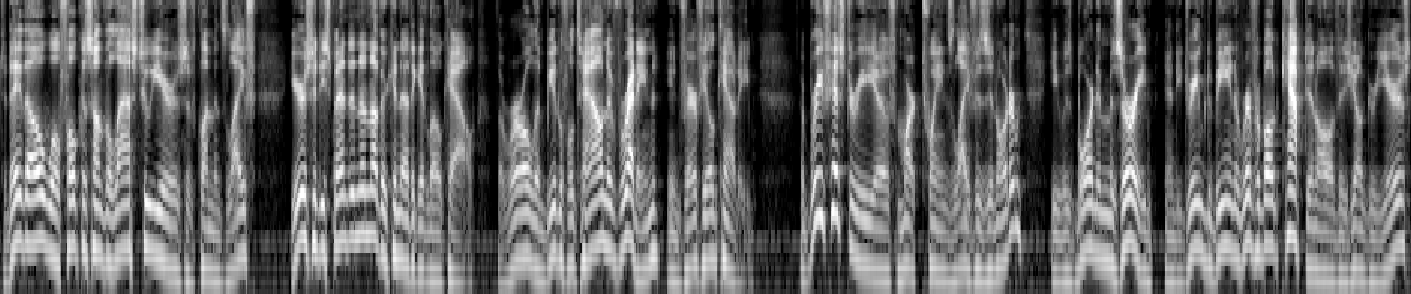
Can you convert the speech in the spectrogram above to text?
Today, though, we'll focus on the last two years of Clemens' life Years that he spent in another Connecticut locale, the rural and beautiful town of Redding in Fairfield County. A brief history of Mark Twain's life is in order. He was born in Missouri, and he dreamed of being a riverboat captain all of his younger years,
